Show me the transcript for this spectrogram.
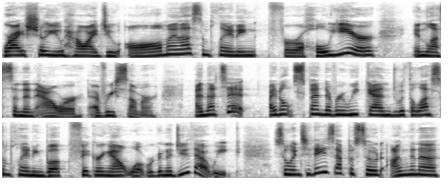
where I show you how I do all my lesson planning for a whole year in less than an hour every summer. And that's it. I don't spend every weekend with a lesson planning book figuring out what we're going to do that week. So, in today's episode, I'm going to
